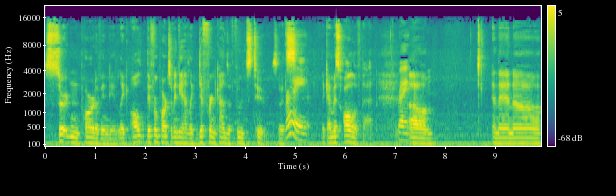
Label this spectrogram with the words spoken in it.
certain part of India. Like, all different parts of India have, like, different kinds of foods, too. So it's, Right. like, I miss all of that. Right. Um, and then uh,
